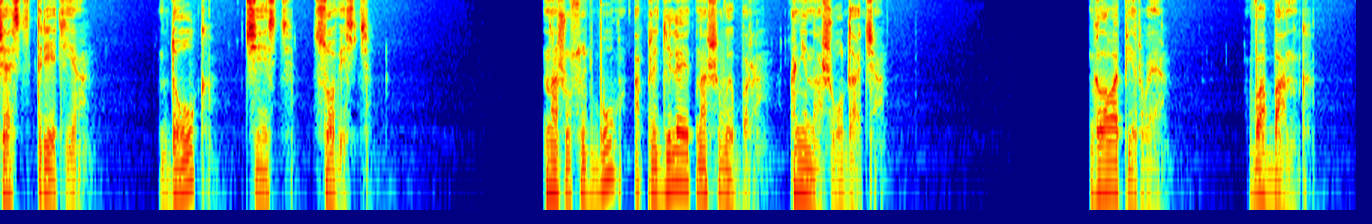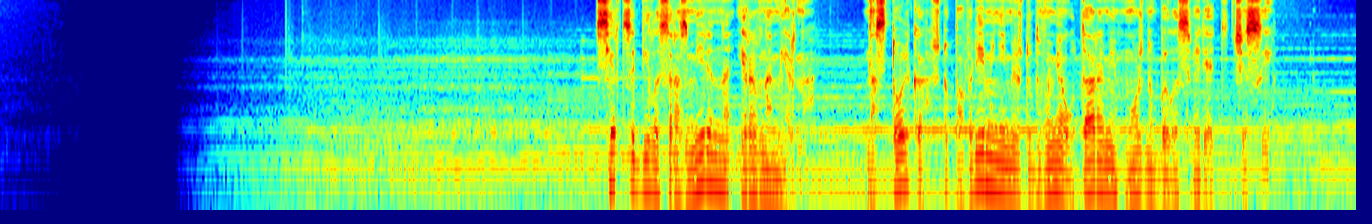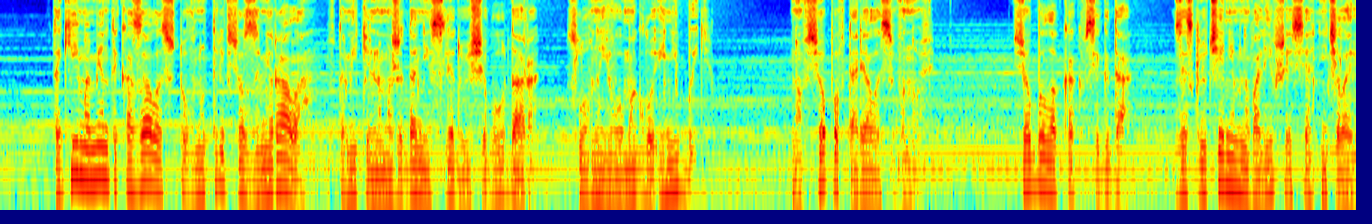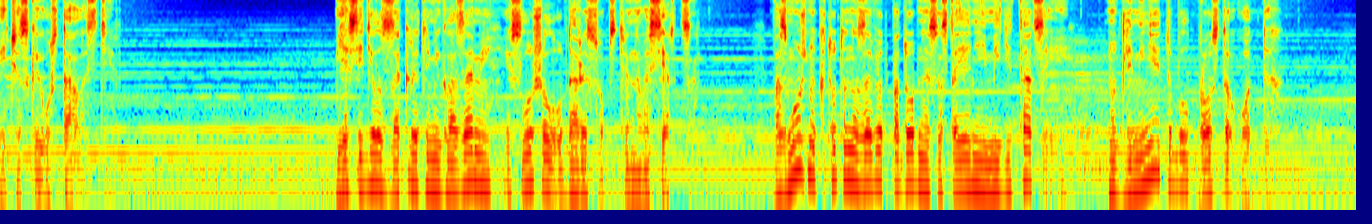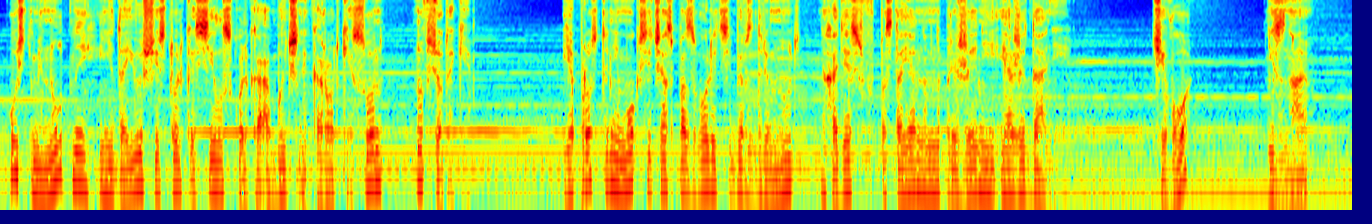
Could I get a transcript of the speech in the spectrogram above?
Часть третья. Долг, честь, совесть. Нашу судьбу определяет наш выбор, а не наша удача. Глава первая. Ва-банк. Сердце билось размеренно и равномерно. Настолько, что по времени между двумя ударами можно было сверять часы. Такие моменты казалось, что внутри все замирало в томительном ожидании следующего удара, словно его могло и не быть. Но все повторялось вновь. Все было как всегда, за исключением навалившейся нечеловеческой усталости. Я сидел с закрытыми глазами и слушал удары собственного сердца. Возможно, кто-то назовет подобное состояние медитацией, но для меня это был просто отдых. Пусть минутный и не дающий столько сил, сколько обычный короткий сон, но все-таки. Я просто не мог сейчас позволить себе вздремнуть, находясь в постоянном напряжении и ожидании. Чего? Не знаю.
